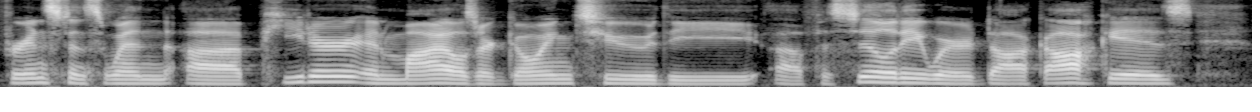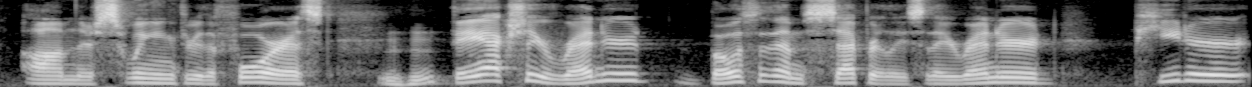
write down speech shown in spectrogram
for instance, when uh, Peter and Miles are going to the uh, facility where Doc Ock is, um, they're swinging through the forest. They actually rendered both of them separately. So they rendered Peter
